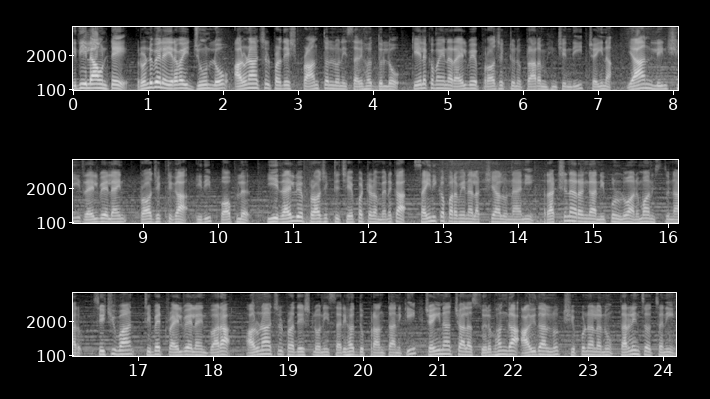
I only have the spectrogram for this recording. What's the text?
ఇది ఇలా ఉంటే రెండు వేల ఇరవై జూన్లో అరుణాచల్ ప్రదేశ్ ప్రాంతంలోని సరిహద్దుల్లో కీలకమైన రైల్వే ప్రాజెక్టును ప్రారంభించింది China. Yan Linshi railway line ప్రాజెక్టుగా ఇది పాపులర్. ఈ రైల్వే ప్రాజెక్టు చేపట్టడం వెనుక సైనికపరమైన లక్ష్యాలున్నాయని రక్షణ రంగ నిపుణులు అనుమానిస్తున్నారు. సిచువాన్ టిబెట్ రైల్వే లైన్ ద్వారా అరుణాచల్ ప్రదేశ్లోని సరిహద్దు ప్రాంతానికి చైనా చాలా సులభంగా ఆయుధాలను క్షిపణులను తరలించవచ్చని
